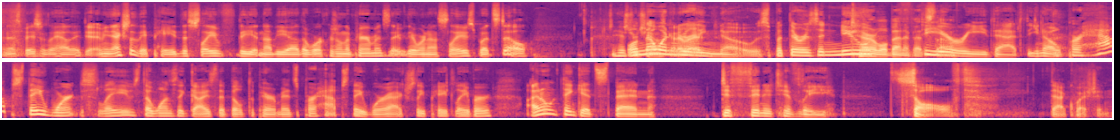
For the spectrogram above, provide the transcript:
And that's basically how they did. I mean, actually, they paid the slave, the not the uh, the workers on the pyramids. They they were not slaves, but still, History well, no Channel's one really right. knows, but there is a new Terrible benefits, though. theory that you know perhaps they weren't slaves. The ones, the guys that built the pyramids, perhaps they were actually paid labor. I don't think it's been definitively solved. That question.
